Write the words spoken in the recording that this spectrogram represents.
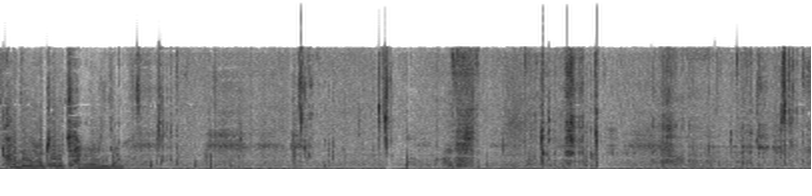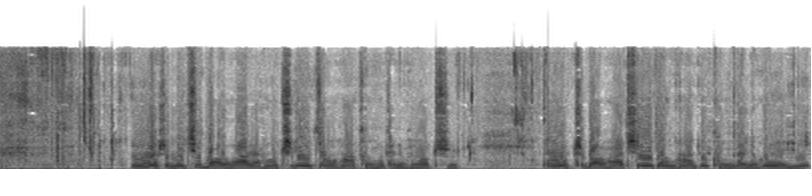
看底下这个全是酱。是没吃饱的话，然后吃这个酱的话，可能会感觉很好吃。但是我吃饱的话，吃这个酱的话，就可能感觉会有点腻。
